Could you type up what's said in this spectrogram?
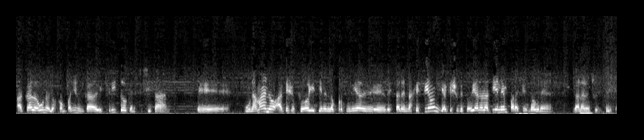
a cada uno de los compañeros en cada distrito que necesitan eh, una mano, aquellos que hoy tienen la oportunidad de estar en la gestión y aquellos que todavía no la tienen para que logren ganar en su distrito.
